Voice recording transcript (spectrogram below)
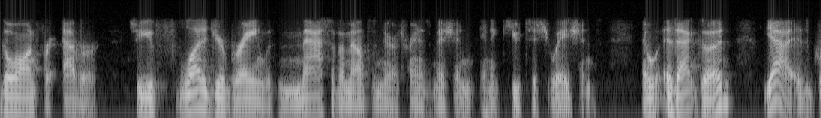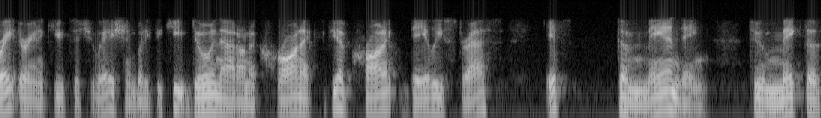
go on forever. So you've flooded your brain with massive amounts of neurotransmission in acute situations. And is that good? yeah, it's great during an acute situation, but if you keep doing that on a chronic, if you have chronic daily stress, it's demanding to make those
